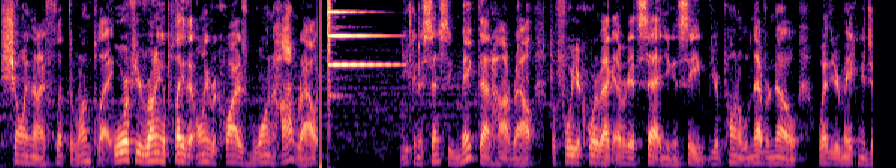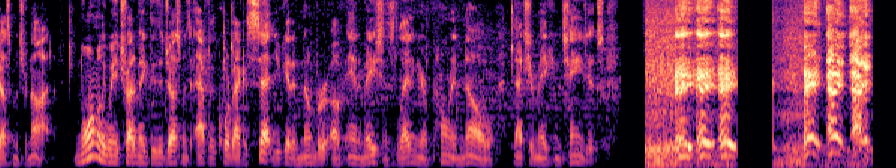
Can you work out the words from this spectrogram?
showing that I flipped the run play. Or if you're running a play that only requires one hot route, you can essentially make that hot route before your quarterback ever gets set, and you can see your opponent will never know whether you're making adjustments or not. Normally, when you try to make these adjustments after the quarterback is set, you get a number of animations letting your opponent know that you're making changes. Hey, hey, hey! Hey, hey, hey!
